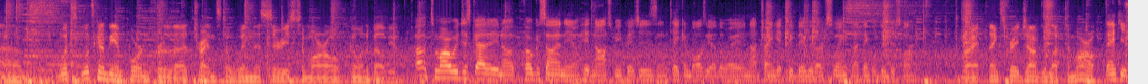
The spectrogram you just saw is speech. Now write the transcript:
um, what's what's going to be important for the Tritons to win this series tomorrow, going to Bellevue? Oh, tomorrow we just got to you know focus on you know hitting off-speed pitches and taking balls the other way, and not try and get too big with our swings. And I think we'll do just fine. All right, thanks. Great job. Good luck tomorrow. Thank you.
